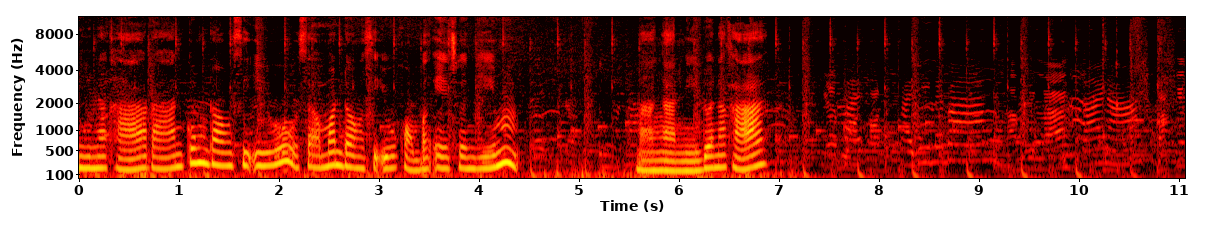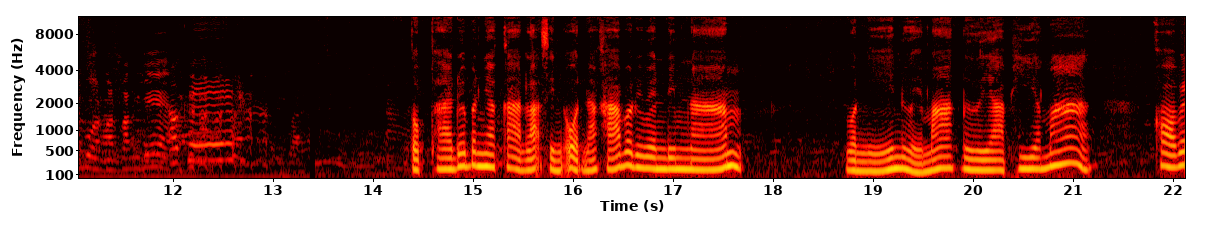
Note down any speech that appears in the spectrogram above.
นี่นะคะ ร้านกุ้งดองซีอิ๊วแซลมอนดองซีอิ๊วของบางเอเชิญยิ้ม มางานนี้ด้วยนะคะ ขายขายดีไหมบ้าง ทำเป็นล้างได้นะ ฟังแก้บวชก่อนฟังแย่โอเคตบท้ายด้วยบรรยากาศละสินอดนะคะ บริเวณริมน้ำวันนี้เหนื่อยมากเลยอะเพลียมาก ขอเว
